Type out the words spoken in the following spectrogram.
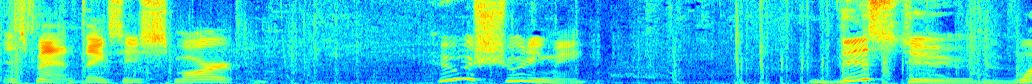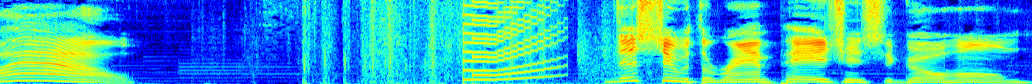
This man thinks he's smart. Who is shooting me? This dude. Wow. This dude with the rampage needs to go home.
